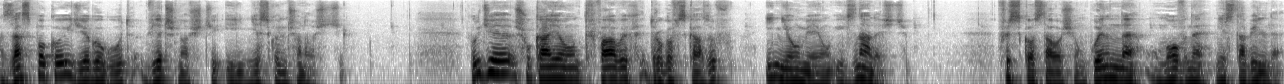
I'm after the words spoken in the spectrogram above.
zaspokoić jego głód wieczności i nieskończoności. Ludzie szukają trwałych drogowskazów i nie umieją ich znaleźć. Wszystko stało się płynne, umowne, niestabilne.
